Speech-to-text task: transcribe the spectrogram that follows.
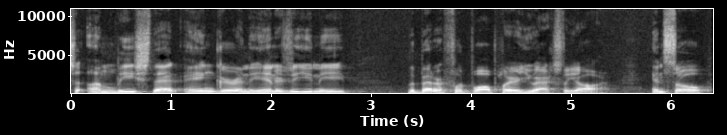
to unleash that anger and the energy you need, the better football player you actually are. And so,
